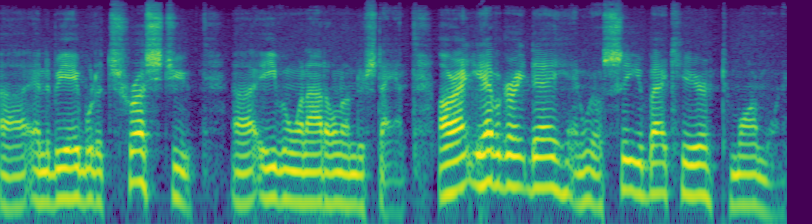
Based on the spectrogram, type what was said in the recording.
uh, and to be able to trust you. Uh, even when I don't understand. All right, you have a great day, and we'll see you back here tomorrow morning.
